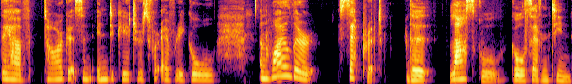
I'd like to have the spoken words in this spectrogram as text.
They have targets and indicators for every goal. And while they're separate, the last goal, goal 17,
